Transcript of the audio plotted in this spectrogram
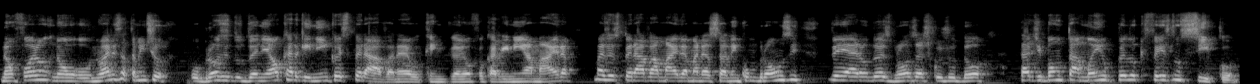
Não foram, não, não era exatamente o, o bronze do Daniel Carguinin que eu esperava, né? Quem ganhou foi o Carguinin e a Mayra, mas eu esperava a Mayra e a Maria Suelen com bronze. Vieram dois bronzes, acho que o judô tá de bom tamanho pelo que fez no ciclo.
